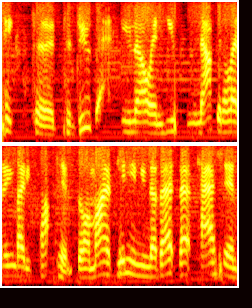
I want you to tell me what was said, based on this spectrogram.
takes to, to do that, you know, and he's not going to let anybody stop him. So in my opinion, you know, that, that passion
